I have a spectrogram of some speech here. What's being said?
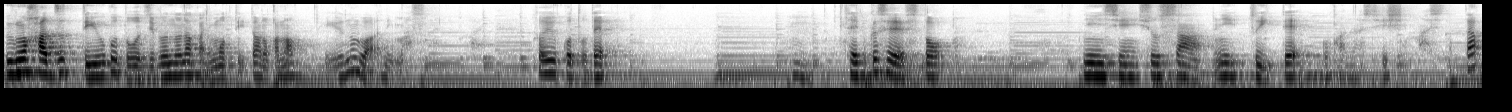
産むはずっていうことを自分の中に持っていたのかなっていうのはありますね。はい、ということで、うん、セックスレスと妊娠出産についてお話ししました。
